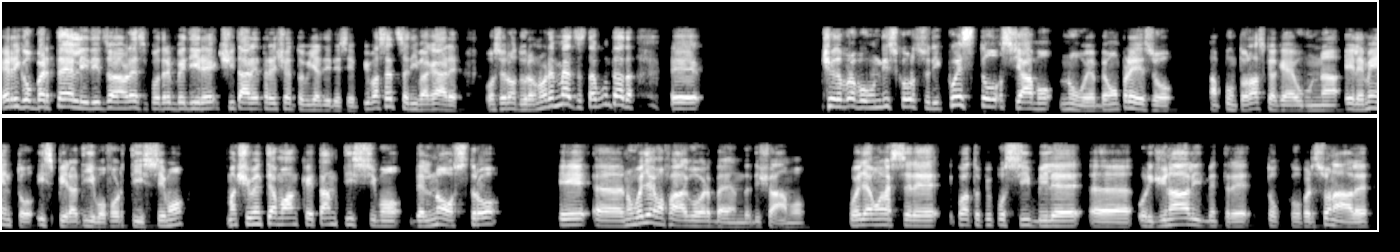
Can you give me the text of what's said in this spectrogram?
Enrico Bertelli di Zona Press potrebbe dire, citare 300 miliardi di esempi, ma senza divagare, o se no dura un'ora e mezza sta puntata. Eh, c'è proprio un discorso di questo siamo noi. Abbiamo preso appunto l'Asca che è un elemento ispirativo fortissimo, ma ci mettiamo anche tantissimo del nostro e eh, non vogliamo fare la cover band, diciamo. Vogliamo essere quanto più possibile eh, originali, mettere tocco personale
